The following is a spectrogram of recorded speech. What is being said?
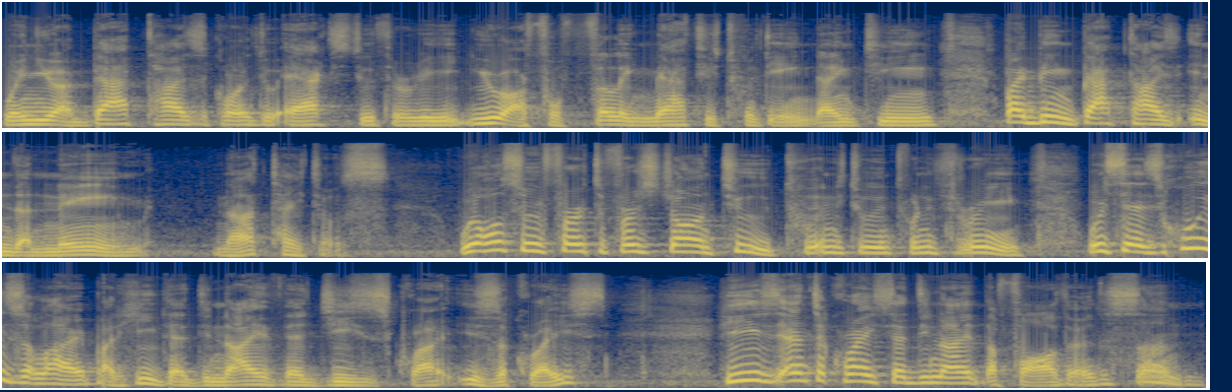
when you are baptized according to Acts 2.38, you are fulfilling Matthew 28.19 by being baptized in the name, not titles. We also refer to 1 John 2, 22 and 23, which says, Who is a liar but he that denieth that Jesus Christ is the Christ? He is Antichrist that denieth the Father and the Son.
